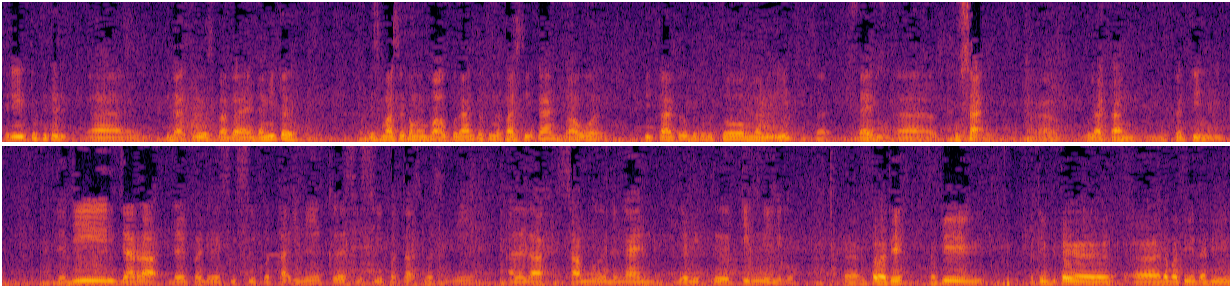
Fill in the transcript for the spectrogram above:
Jadi itu kita uh, tidak kira sebagai diameter. Jadi semasa kamu buat ukuran tu kena pastikan bahawa pita tu betul-betul melalui dari uh, pusat uh, bulatan muka tin ni Jadi jarak daripada sisi kotak ini ke sisi kotak sebelah sini adalah sama dengan diameter tin ni cikgu. Eh, betul Fatih. Tapi Fatih kita uh, dapati tadi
